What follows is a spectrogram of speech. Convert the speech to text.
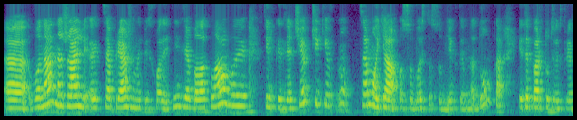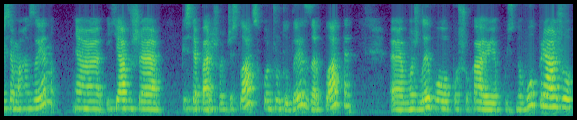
Е, Вона, на жаль, ця пряжа не підходить ні для балаклави, тільки для чепчиків. Ну, це моя особиста суб'єктивна думка. І тепер тут відкрився магазин. Я вже після першого числа сходжу туди з зарплати. Можливо, пошукаю якусь нову пряжу.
